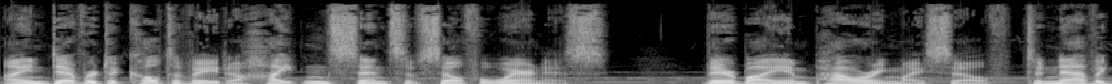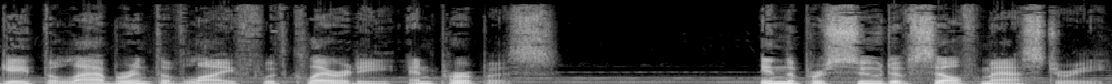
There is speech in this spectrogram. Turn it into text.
I endeavor to cultivate a heightened sense of self-awareness, thereby empowering myself to navigate the labyrinth of life with clarity and purpose. In the pursuit of self-mastery,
